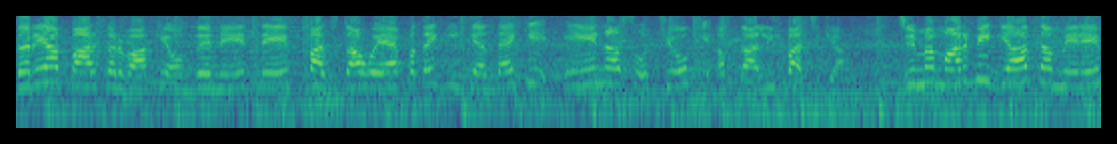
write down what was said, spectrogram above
ਦਰਿਆ ਪਾਰ ਕਰਵਾ ਕੇ ਆਉਂਦੇ ਨੇ ਤੇ ਭੱਜਦਾ ਹੋਇਆ ਪਤਾ ਕੀ ਕਹਿੰਦਾ ਹੈ ਕਿ ਇਹ ਨਾ ਸੋਚਿਓ ਕਿ ਅਬਦਾਲੀ ਭੱਜ ਗਿਆ। ਜੇ ਮੈਂ ਮਰ ਵੀ ਗਿਆ ਤਾਂ ਮੇਰੇ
